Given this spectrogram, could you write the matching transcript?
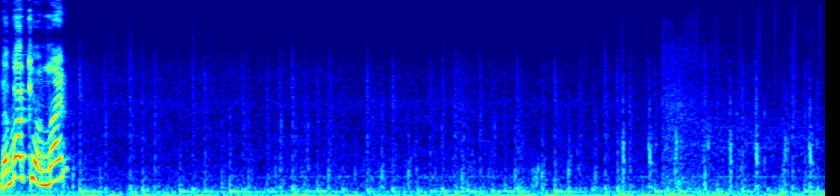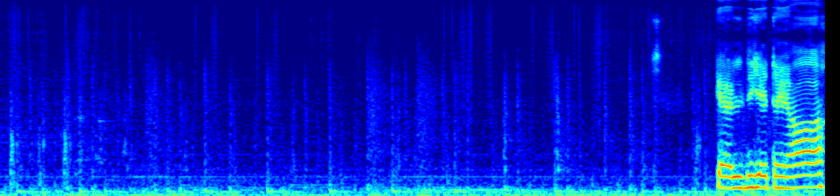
Ne bakıyorsun lan? Geldi gene ya.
